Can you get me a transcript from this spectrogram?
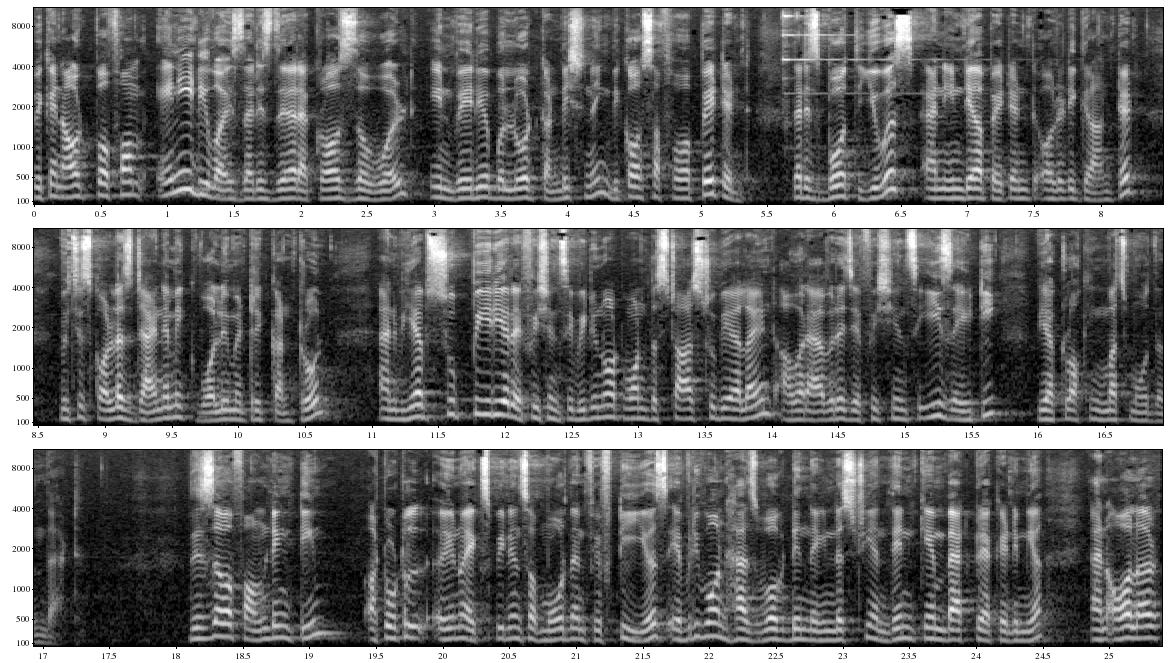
We can outperform any device that is there across the world in variable load conditioning because of our patent that is both US and India patent already granted, which is called as dynamic volumetric control. And we have superior efficiency. We do not want the stars to be aligned. Our average efficiency is 80. We are clocking much more than that. This is our founding team, a total you know, experience of more than 50 years. Everyone has worked in the industry and then came back to academia, and all are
